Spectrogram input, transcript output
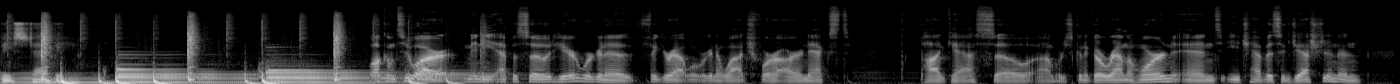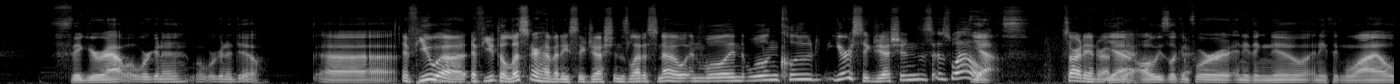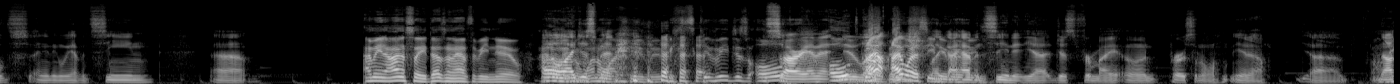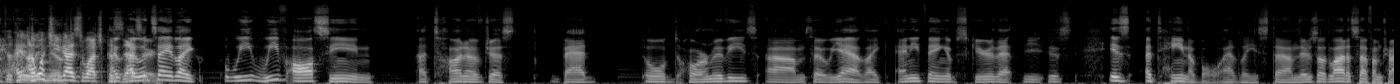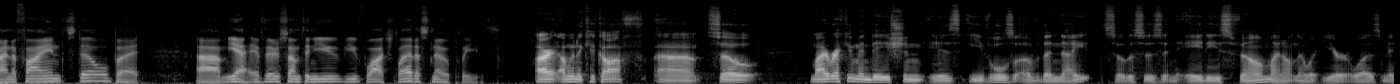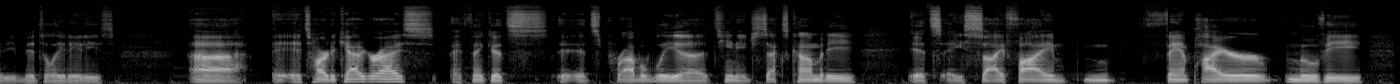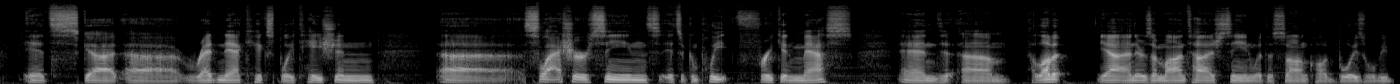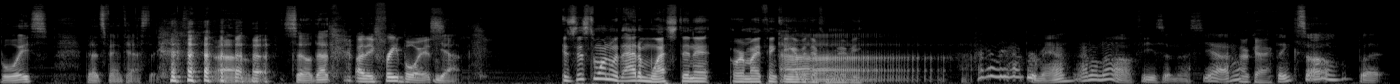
Stabby Stabby. Welcome to our mini episode here. We're going to figure out what we're going to watch for our next podcast. So uh, we're just going to go around the horn and each have a suggestion and figure out what we're gonna what we're gonna do. Uh, If you, uh, if you, the listener, have any suggestions, let us know, and we'll in, we'll include your suggestions as well. yes, Sorry to interrupt. yeah, Yeah. Always looking for anything new, anything wild, anything we haven't seen. Uh, I mean, honestly, it doesn't have to be new. I Oh, don't I just want to meant- watch new movies. Give me just old. sorry, I meant old new. garbage. Like, I wanna see like new I haven't seen it yet, just for my own personal, you know. Uh, not that I, they I would want you guys to watch I, Possessor. I would say like we we've all seen a ton of just bad old horror movies. Um, so yeah, like anything obscure that is is is attainable at least. Um, there's a lot of stuff I'm trying to find still, but um, yeah, if there's something you've you've watched, let us know, please. All right, I'm going to kick off. Uh, so, my recommendation is Evils of the Night. So, this is an 80s film. I don't know what year it was, maybe mid to late 80s. Uh, it's hard to categorize. I think it's it's probably a teenage sex comedy. It's a sci-fi vampire movie. It's got uh, redneck exploitation uh, slasher scenes. It's a complete freaking mess, and um, I love it. Yeah, and there's a montage scene with a song called "Boys Will Be Boys." That's fantastic. um, so that, Are they free boys? yeah, Is this the one with Adam West in it, or am I thinking of a different movie? Uh, I don't remember, man. I don't know if he's in this. Yeah, I don't Okay. think so, but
